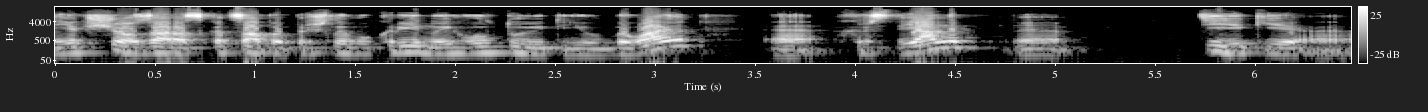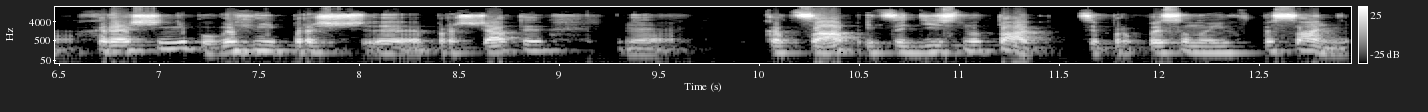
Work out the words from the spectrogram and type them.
якщо зараз кацапи прийшли в Україну і гвалтують і вбивають, е, християни, е, ті, які хрещені, повинні прощати кацап, і це дійсно так. Це прописано їх в писанні.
